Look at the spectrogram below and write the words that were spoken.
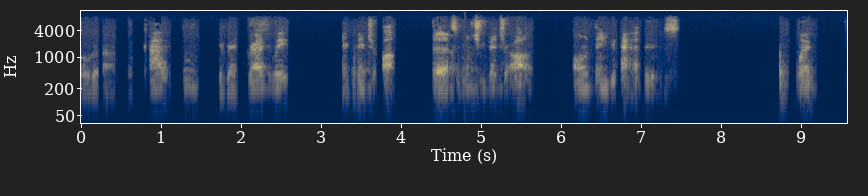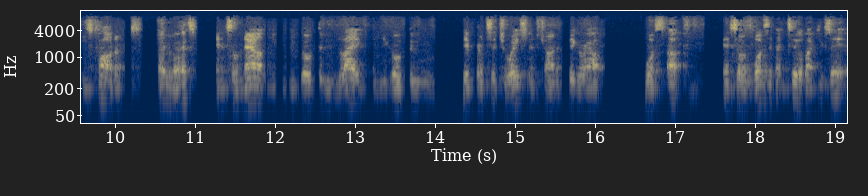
go to, uh, go to college, get ready to graduate, and venture off. Yeah. So once you venture off, only thing you have is what he's taught us. That's And so now you, you go through life and you go through different situations trying to figure out what's up. And so it wasn't until, like you said,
